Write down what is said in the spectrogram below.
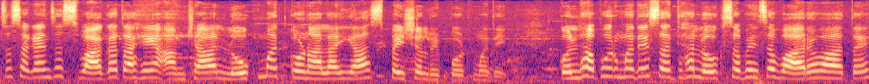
तुमचं सगळ्यांचं स्वागत आहे आमच्या लोकमत कोणाला या स्पेशल रिपोर्टमध्ये कोल्हापूरमध्ये सध्या लोकसभेचं वारं वाहत आहे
